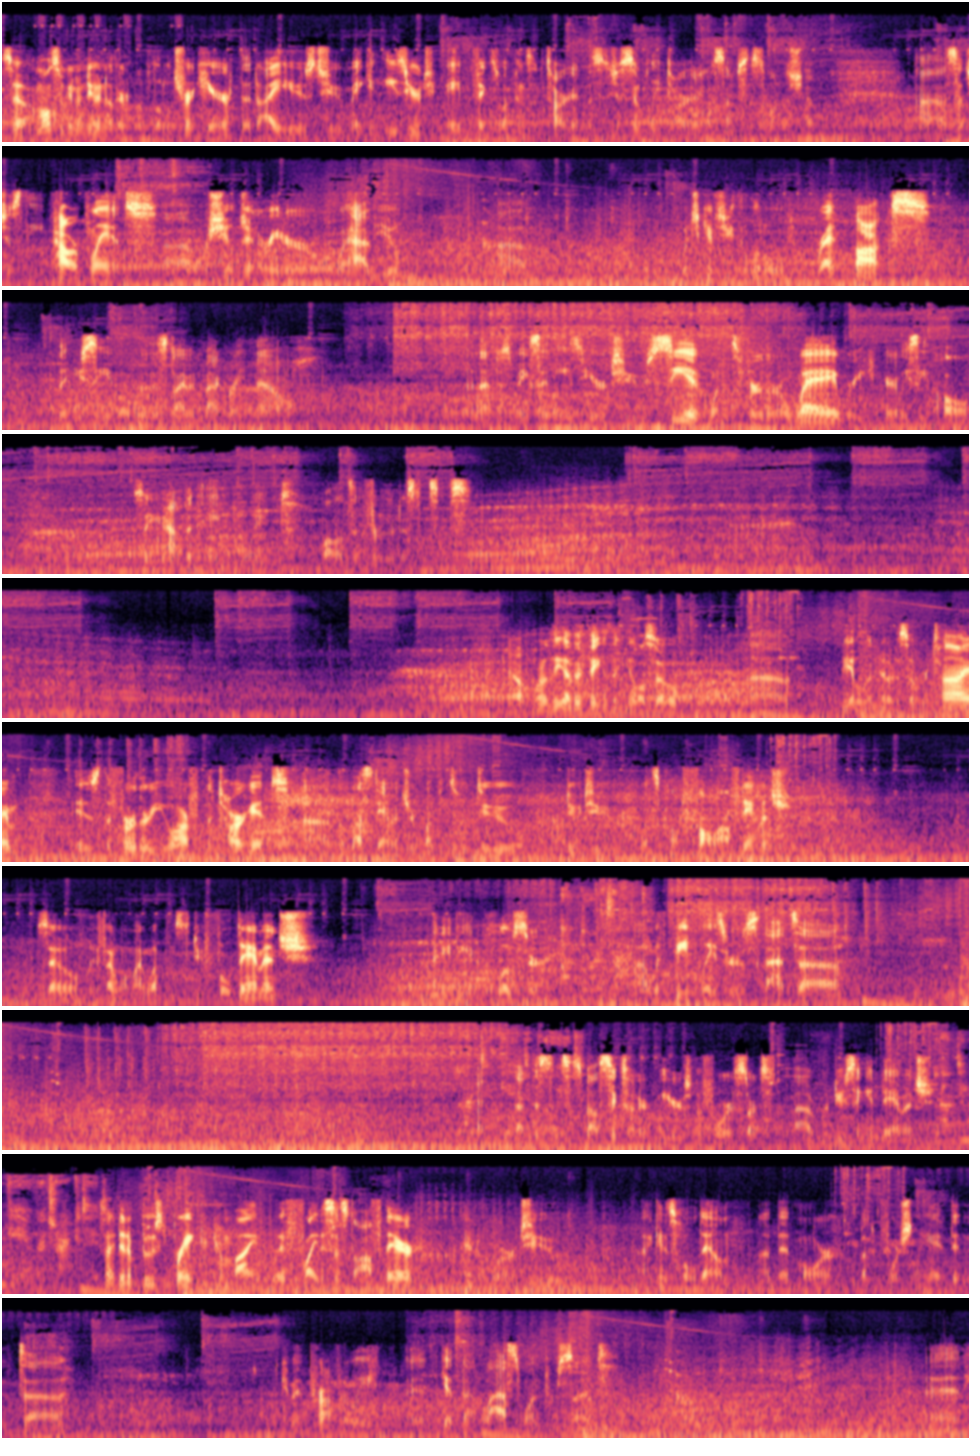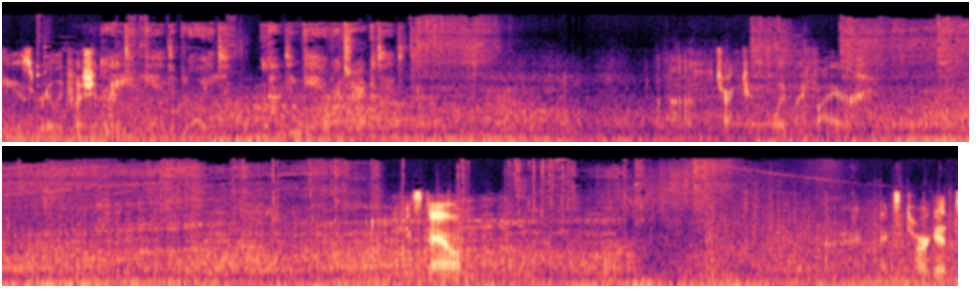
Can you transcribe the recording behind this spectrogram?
So I'm also going to do another little trick here that I use to make it easier to aim fixed weapons at a target. And this is just simply targeting a subsystem on the ship, uh, such as the power plant uh, or shield generator or what have you, um, which gives you the little red box that you see over this Diamondback right now. And that just makes it easier to see it when it's further away, where you can barely see the hull so you have an aim point while it's at further distances. Now, one of the other things that you also uh, be able to notice over time is the further you are from the target, uh, the less damage your weapons will do due to what's called fall-off damage. So if I want my weapons to do full damage, I need to get closer uh, with beam lasers. That uh, that distance is about 600 meters before it starts uh, reducing in damage. So I did a boost break combined with flight assist off there in order to uh, get his hull down a bit more, but unfortunately I didn't uh, commit properly and get that last 1%. And he's really pushing me. Landing gear deployed. Landing gear retracted. uh, trying to avoid my fire. He's down. Alright, next target.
